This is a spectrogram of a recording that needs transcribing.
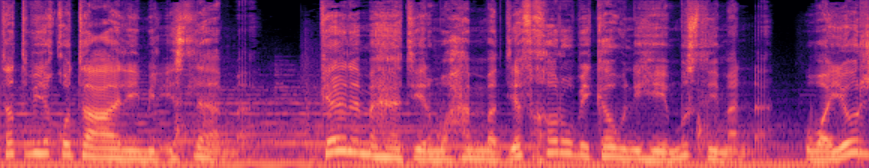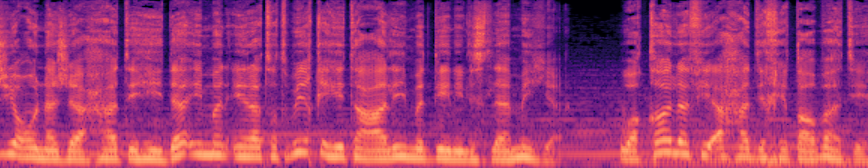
تطبيق تعاليم الإسلام. كان مهاتير محمد يفخر بكونه مسلما ويرجع نجاحاته دائما إلى تطبيقه تعاليم الدين الإسلامي. وقال في أحد خطاباته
